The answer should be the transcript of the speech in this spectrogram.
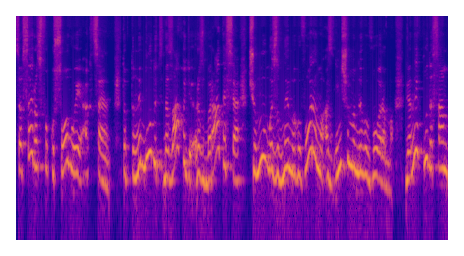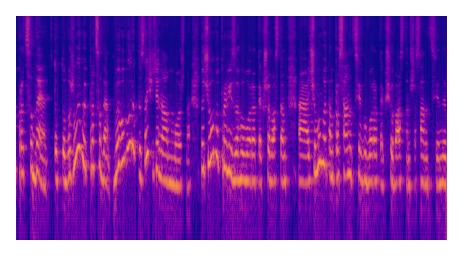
Це все розфокусовує акцент. Тобто не будуть на заході розбиратися, чому ми з одними говоримо, а з іншими не говоримо. Для них буде сам прецедент, тобто важливий прецедент. Ви говорите, значить і нам можна. Ну чого ви про візи говорите, якщо вас там чому ви там про санкції говорите, якщо вас там ще санкції не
